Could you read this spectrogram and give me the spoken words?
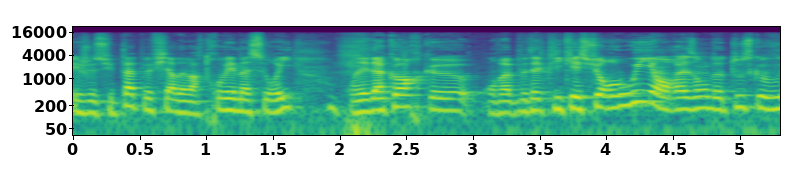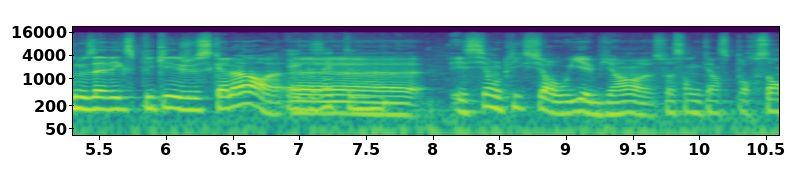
Et je suis pas peu fier d'avoir trouvé ma souris. On est d'accord que on va peut-être cliquer sur oui en raison de tout ce que vous nous avez expliqué jusqu'alors. Euh, et si on clique sur oui, eh bien 75%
